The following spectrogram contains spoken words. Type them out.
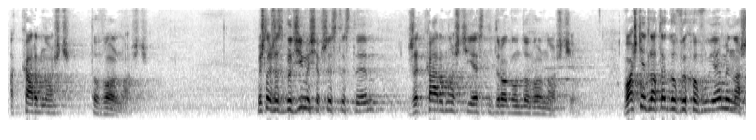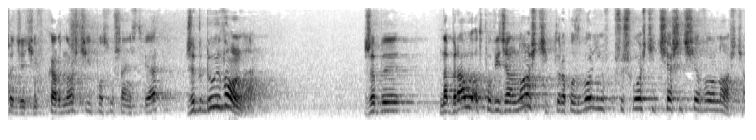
a karność to wolność. Myślę, że zgodzimy się wszyscy z tym, że karność jest drogą do wolności. Właśnie dlatego wychowujemy nasze dzieci w karności i posłuszeństwie, żeby były wolne, żeby nabrały odpowiedzialności, która pozwoli im w przyszłości cieszyć się wolnością.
